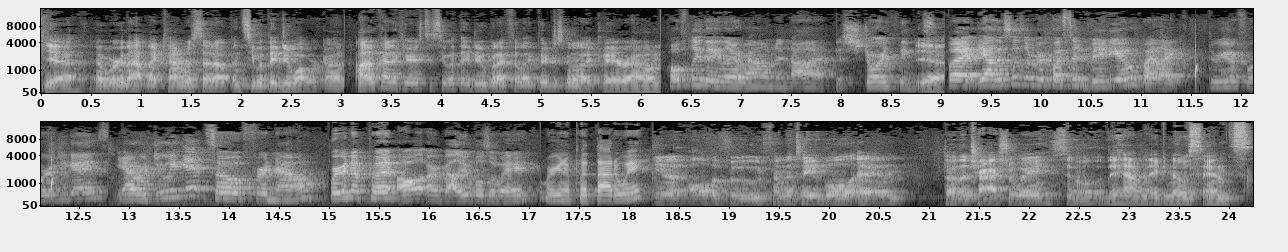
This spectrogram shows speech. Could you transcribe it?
yeah, and we're gonna have like cameras set up and see what they do while we're gone. I'm kind of curious to see what they do, but I feel like they're just gonna like lay around. Hopefully they lay around and not destroy things. Yeah. But yeah, this was a requested video by like three or four of you guys. Yeah, we're doing it. So for now, we're gonna put all our valuables away. We're gonna put that away. Clean up all the food from the table and throw the trash away so they have like no sense.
